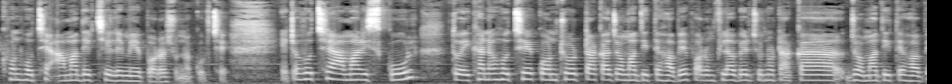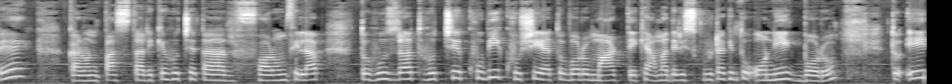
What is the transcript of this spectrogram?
এখন হচ্ছে আমাদের ছেলে মেয়ে পড়াশোনা করছে। এটা হচ্ছে আমার স্কুল, তো এখানে হচ্ছে কন্ট্রোল টাকা জমা দিতে হবে, ফর্ম ফিল আপের জন্য টাকা জমা দিতে হবে, কারণ পাঁচ তারিখে হচ্ছে তার ফর্ম ফিল আপ তো হুজরাত হচ্ছে খুবই খুশি, এত বড় মাঠ দেখে আমাদের স্কুলটা কিন্তু অনেক বড়। তো এই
